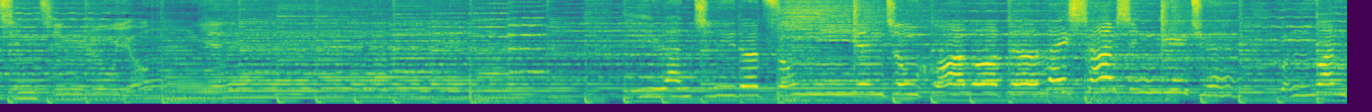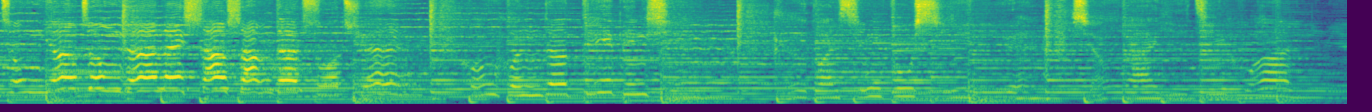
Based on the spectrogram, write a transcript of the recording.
情进入永夜。依然记得从你眼中滑落的泪，伤心欲绝。混乱中有种热泪烧伤的错觉，黄昏的地平线，割断幸福喜悦，相爱已经幻灭。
